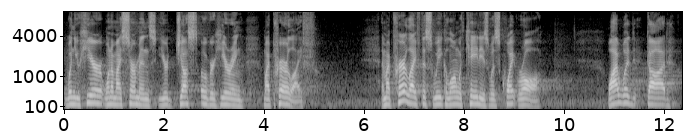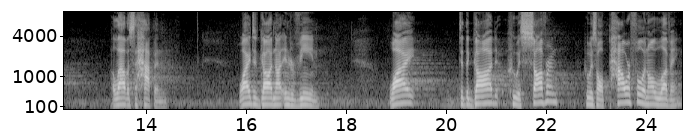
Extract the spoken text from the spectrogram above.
when you hear one of my sermons, you're just overhearing my prayer life. And my prayer life this week, along with Katie's, was quite raw. Why would God allow this to happen? Why did God not intervene? Why did the God who is sovereign, who is all powerful and all loving,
